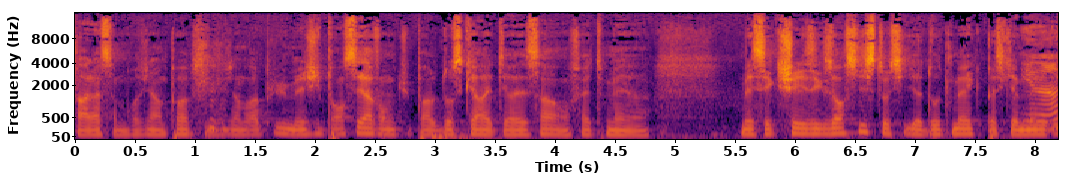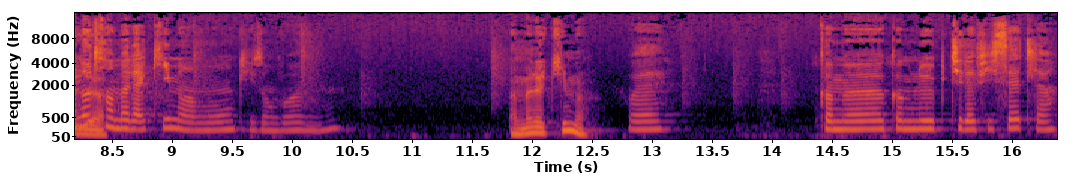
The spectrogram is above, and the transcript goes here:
enfin là, ça me revient pas, ça me reviendra plus. Mais j'y pensais avant que tu parles d'Oscar et Teresa, en fait. Mais euh, mais c'est que chez les exorcistes aussi, il y a d'autres mecs parce qu'il y Il y en a un a autre, un Malakim, un moment qu'ils envoient, non? Un Malakim. Ouais. Comme, euh, comme le petit Lafissette, là.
